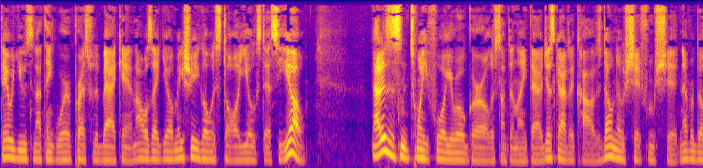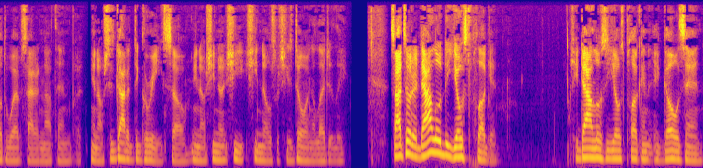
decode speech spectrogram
they were using I think WordPress for the back end. I was like, yo, make sure you go install Yoast SEO. Now this is some 24 year old girl or something like that. Just got out of college, don't know shit from shit, never built a website or nothing, but you know she's got a degree, so you know she knows she she knows what she's doing allegedly. So I told her download the Yoast plugin. She downloads the Yoast plugin, it goes in,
